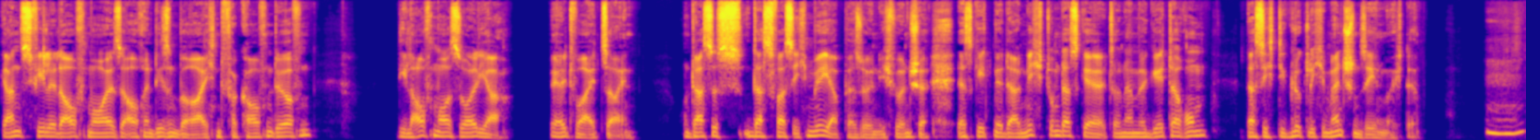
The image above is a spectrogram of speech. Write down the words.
ganz viele Laufmäuse auch in diesen Bereichen verkaufen dürfen. Die Laufmaus soll ja weltweit sein. Und das ist das, was ich mir ja persönlich wünsche. Es geht mir da nicht um das Geld, sondern mir geht darum, dass ich die glücklichen Menschen sehen möchte. Mhm.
